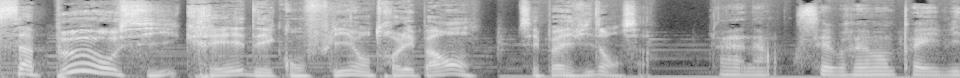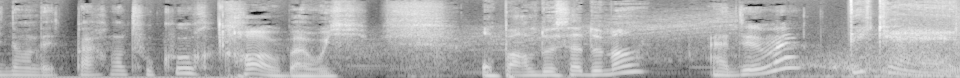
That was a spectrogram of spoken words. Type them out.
ça peut aussi créer des conflits entre les parents. C'est pas évident ça. Ah non, c'est vraiment pas évident d'être parent tout court. Oh bah oui. On parle de ça demain À demain DKL.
